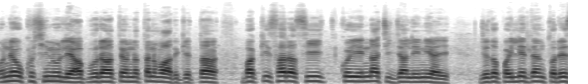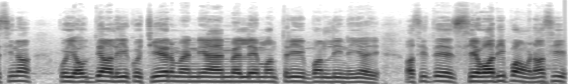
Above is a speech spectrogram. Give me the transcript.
ਉਹਨੇ ਉਹ ਖੁਸ਼ੀ ਨੂੰ ਲਿਆ ਪੂਰਾ ਤੇ ਉਹਨੇ ਧੰਨਵਾਦ ਕੀਤਾ। ਬਾਕੀ ਸਰ, ਅਸੀਂ ਕੋਈ ਇਹਨਾਂ ਚੀਜ਼ਾਂ ਲਈ ਨਹੀਂ ਆਏ। ਜਦੋਂ ਪਹਿਲੇ ਦਿਨ ਤੁਰੇ ਸੀ ਨਾ, ਕੋਈ ਅਹੁਦਿਆਂ ਲਈ, ਕੋਈ ਚੇਅਰਮੈਨ ਜਾਂ ਐਮਐਲਏ ਮੰਤਰੀ ਬਣਨ ਲਈ ਨਹੀਂ ਆਏ। ਅਸੀਂ ਤੇ ਸੇਵਾ ਦੀ ਭਾਵਨਾ ਸੀ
